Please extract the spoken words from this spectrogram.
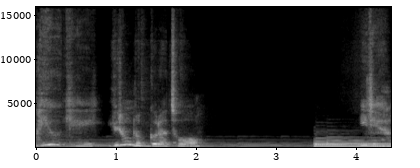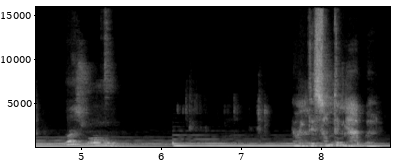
are you okay? You don't look good at all. Idia, what's wrong? I mean, did something happen?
